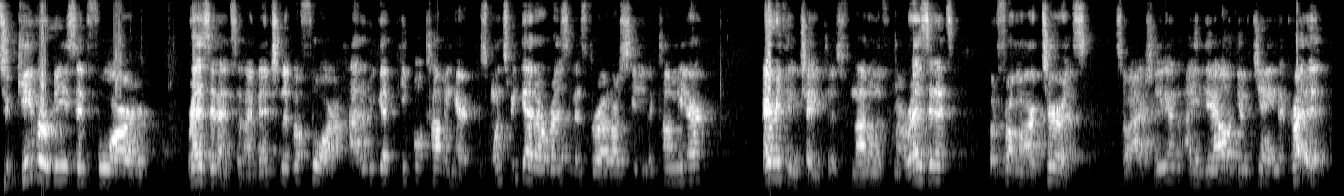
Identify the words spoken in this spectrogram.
to give a reason for residents, and I mentioned it before, how do we get people coming here? Because once we get our residents throughout our city to come here, everything changes, not only from our residents, but from our tourists. So actually, an idea, I'll give Jane the credit,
